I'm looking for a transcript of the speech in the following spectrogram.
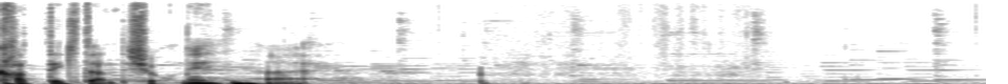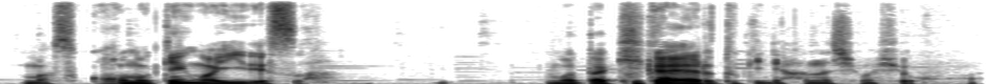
買ってきたんでしょうね。はい。まあそこの件はいいですわ。また機会ある時に話しましょう、は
